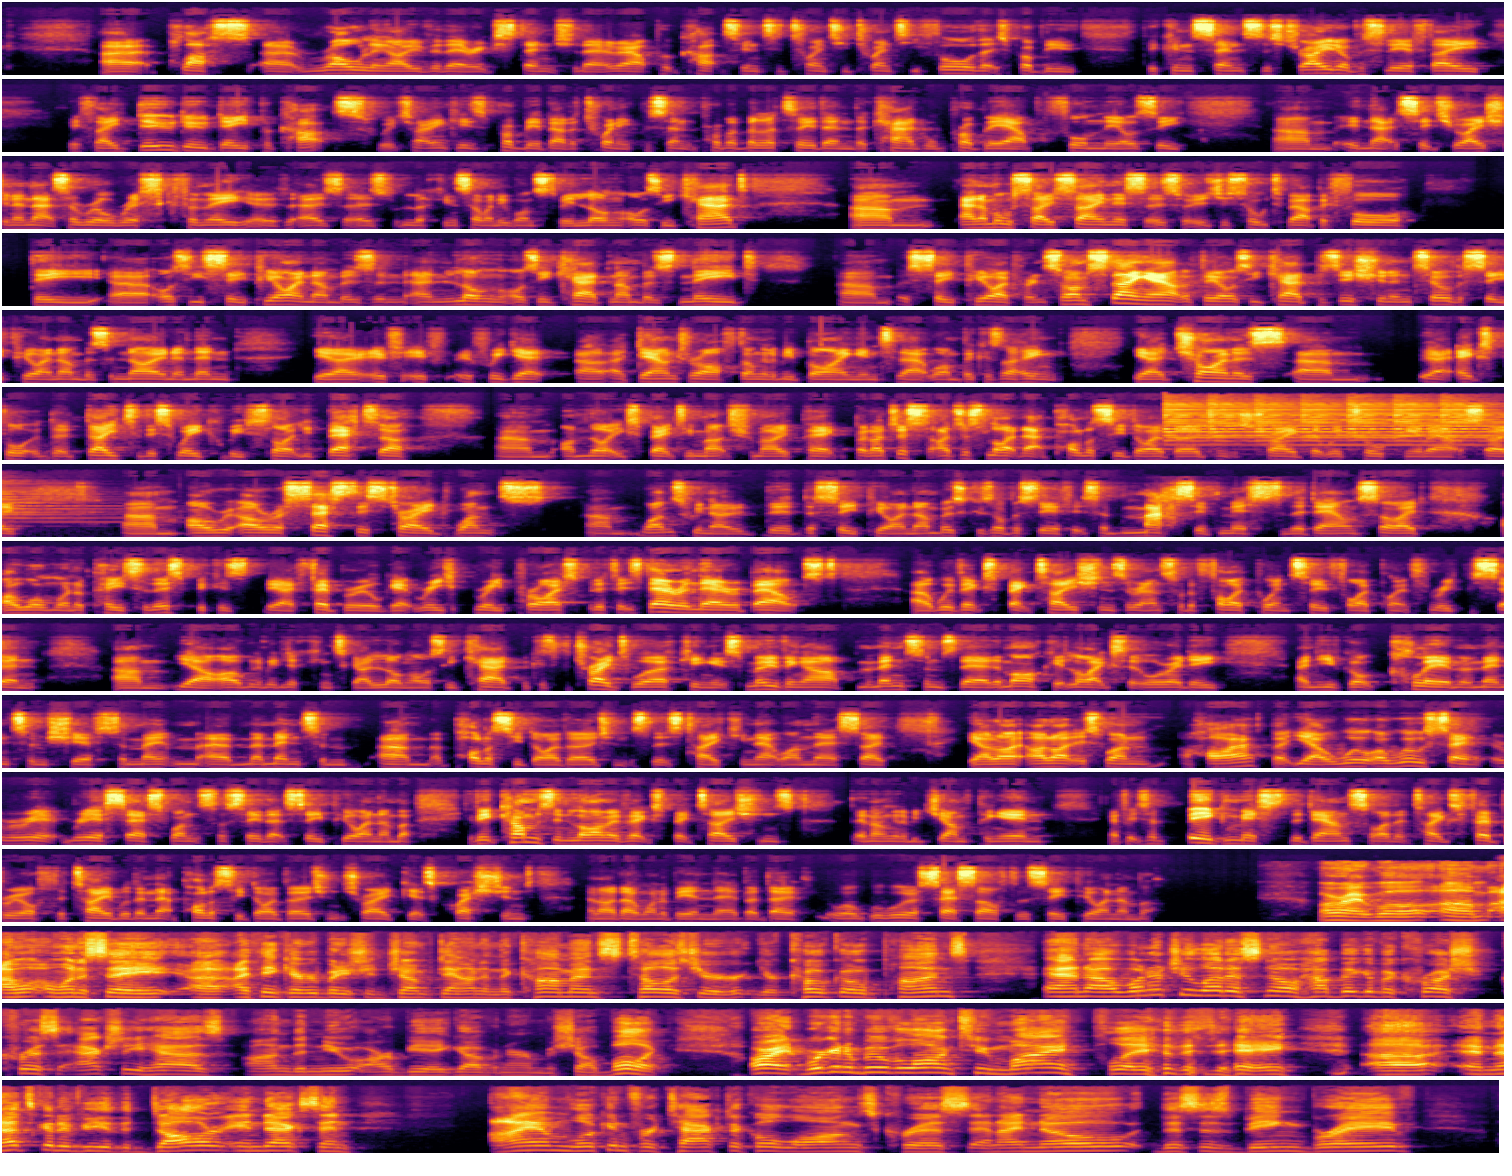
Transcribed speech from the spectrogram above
uh, plus uh, rolling over their extension, their output cuts into 2024. That's probably the consensus trade. Obviously, if they if they do do deeper cuts, which I think is probably about a 20% probability, then the CAD will probably outperform the Aussie um, in that situation, and that's a real risk for me as, as looking someone who wants to be long Aussie CAD. Um, and I'm also saying this as, as you talked about before, the uh, Aussie CPI numbers and, and long Aussie CAD numbers need um, a CPI print. So I'm staying out of the Aussie CAD position until the CPI numbers are known, and then you know if if, if we get a, downdraft, I'm going to be buying into that one because I think yeah China's um, yeah, export the data this week will be slightly better. Um, I'm not expecting much from OPEC, but I just I just like that policy divergence trade that we're talking about. So um, I'll, I'll assess this trade once um, once we know the, the CPI numbers, because obviously if it's a massive miss to the downside, I won't want a piece of this because yeah, February will get re- repriced. But if it's there and thereabouts, uh, with expectations around sort of 5.2, 5.3%. Um, yeah, I'm going to be looking to go long Aussie CAD because the trade's working, it's moving up, momentum's there, the market likes it already, and you've got clear momentum shifts and uh, momentum um, policy divergence that's taking that one there. So, yeah, I like, I like this one higher, but yeah, I will, I will re- reassess once I see that CPI number. If it comes in line with expectations, then I'm going to be jumping in. If it's a big miss the downside that takes February off the table, then that policy divergent trade gets questioned, and I don't want to be in there. But they, we'll, we'll assess after the CPI number. All right. Well, um, I, w- I want to say uh, I think everybody should jump down in the comments. Tell us your your cocoa puns, and uh, why don't you let us know how big of a crush Chris actually has on the new RBA governor Michelle Bullock. All right, we're going to move along to my play of the day, uh, and that's going to be the dollar index. And I am looking for tactical longs, Chris, and I know this is being brave.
